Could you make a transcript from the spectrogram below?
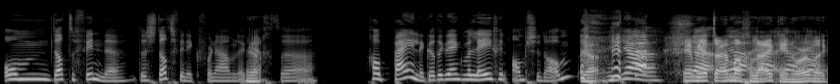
om dat te vinden. Dus dat vind ik voornamelijk Ja. echt eh, gewoon pijnlijk. Dat ik denk, we leven in Amsterdam. Ja. Ja, Ja, maar je hebt er helemaal ja, gelijk ja, in ja, hoor. Kijk,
